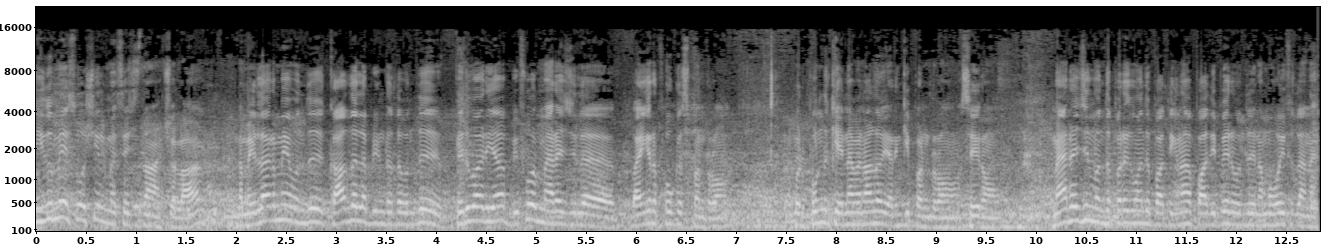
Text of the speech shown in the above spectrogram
இதுவுமே சோஷியல் மெசேஜ் தான் ஆக்சுவலாக நம்ம எல்லாருமே வந்து காதல் அப்படின்றத வந்து பெருவாரியாக பிஃபோர் மேரேஜில் பயங்கர ஃபோக்கஸ் பண்ணுறோம் ஒரு பொண்ணுக்கு என்ன வேணாலும் இறங்கி பண்ணுறோம் செய்கிறோம் மேரேஜ்னு வந்த பிறகு வந்து பார்த்திங்கன்னா பாதி பேர் வந்து நம்ம ஒய்ஃப் தானே?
